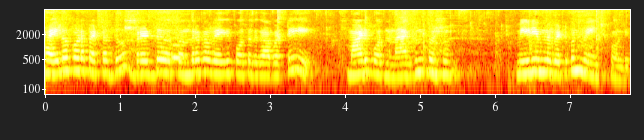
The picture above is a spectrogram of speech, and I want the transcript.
హైలో కూడా పెట్టొద్దు. బ్రెడ్ తొందరగా వేగిపోతుంది కాబట్టి మాడిపోతుంది. మ్యాక్సిమం కొంచెం మీడియంలో పెట్టుకొని వేయించుకోండి.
